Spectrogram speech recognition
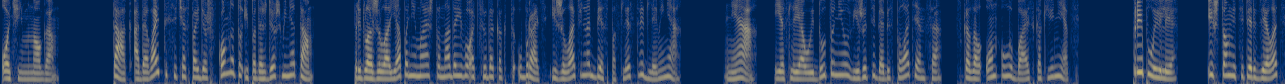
Очень много». «Так, а давай ты сейчас пойдешь в комнату и подождешь меня там», — предложила я, понимая, что надо его отсюда как-то убрать, и желательно без последствий для меня. «Не, если я уйду, то не увижу тебя без полотенца», — сказал он, улыбаясь, как юнец. «Приплыли. И что мне теперь делать?»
